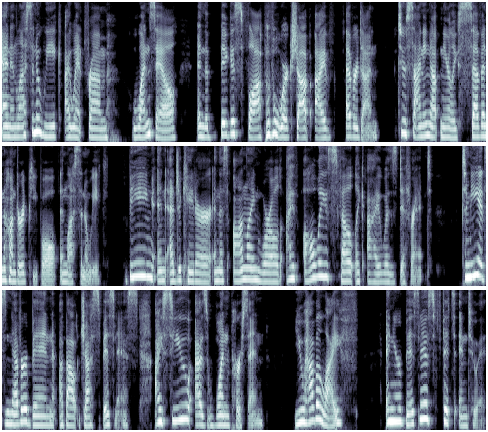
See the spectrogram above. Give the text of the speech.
And in less than a week, I went from one sale and the biggest flop of a workshop I've ever done to signing up nearly 700 people in less than a week. Being an educator in this online world, I've always felt like I was different. To me, it's never been about just business. I see you as one person. You have a life and your business fits into it.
